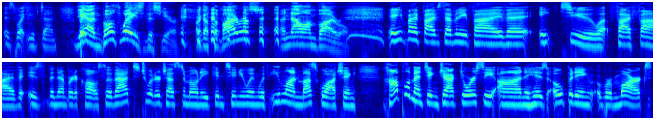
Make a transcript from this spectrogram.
is what you've done Yeah, in both ways this year. I got the virus, and now I'm viral. 855-785-8255 is the number to call. So that's Twitter testimony continuing with Elon Musk watching, complimenting Jack Dorsey on his opening remarks.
